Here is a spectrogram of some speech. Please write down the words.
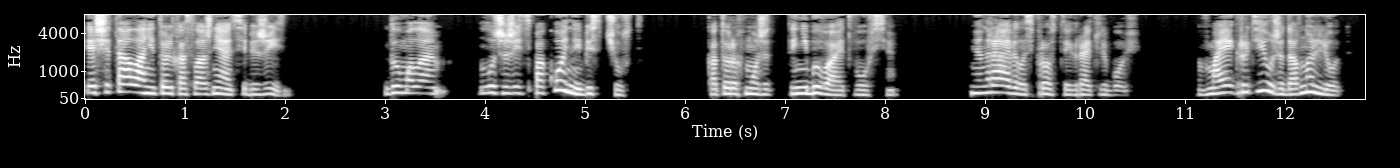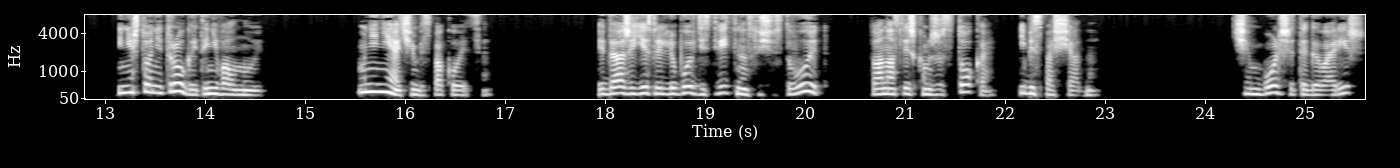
Я считала, они только осложняют себе жизнь. Думала, лучше жить спокойно и без чувств, которых, может, и не бывает вовсе. Мне нравилось просто играть в любовь. В моей груди уже давно лед, и ничто не трогает и не волнует. Мне не о чем беспокоиться. И даже если любовь действительно существует, то она слишком жестока и беспощадна. Чем больше ты говоришь,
